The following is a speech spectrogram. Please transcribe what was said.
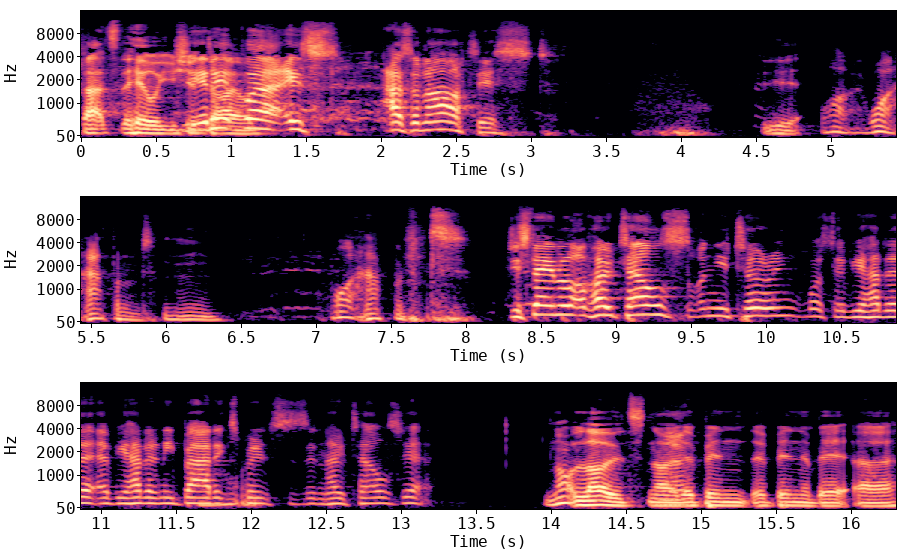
that's the hill you should it, die on. but it's as an artist. Yeah. What what happened? Mm-hmm. What happened? Do you stay in a lot of hotels when you're touring? What's have you had a, have you had any bad experiences in hotels yet? Not loads. No, No. they've been they've been a bit uh,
